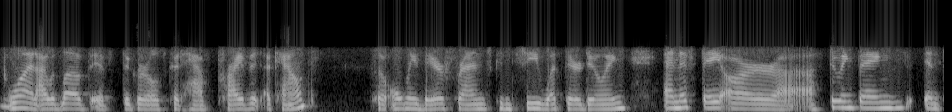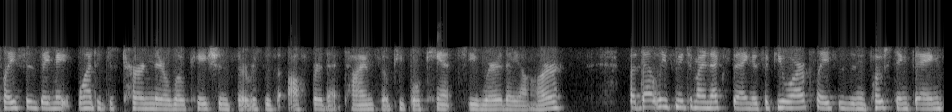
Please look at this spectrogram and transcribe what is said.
one, I would love if the girls could have private accounts so only their friends can see what they're doing. And if they are uh, doing things in places, they may want to just turn their location services off for that time so people can't see where they are. But that leads me to my next thing is if you are places and posting things,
